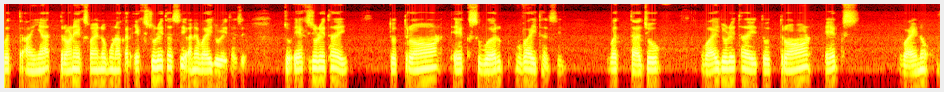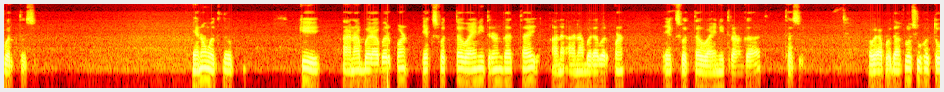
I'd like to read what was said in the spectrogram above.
વત્તા, અહીંયા ત્રણ એક્સ વાયનો ગુણાકાર એક્સ જોડે થશે અને વાય જોડે થશે. જો એક્સ જોડે થાય, તો ત્રણ એક્સ વર્ગ વાય થશે. વત્તા જો વાય જોડે થાય તો ત્રણ એક્સ વાયનો વર્ગ થશે. એનો મતલબ કે આના બરાબર પણ એક્સ વત્તા વાયની ત્રણ ઘાત થાય અને આના બરાબર પણ એક્સ વત્તા વાયની ત્રણ ઘાત થશે. હવે આપણો દાખલો શું હતો?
